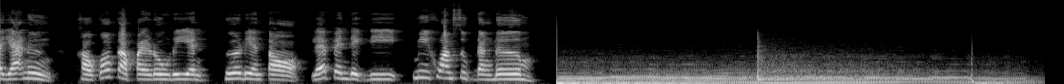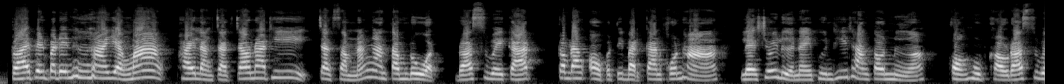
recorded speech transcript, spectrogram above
ระยะหนึ่ง เขาก็กลับไปโรงเรียนเพื่อเรียนต่อและเป็นเด็กดีมีความสุขดังเดิม กลายเป็นประเด็นฮือฮาอย่างมาก ภายหลังจากเจ้าหน้าที่จากสำนักงงานตำรวจรัสเวกัส กำลังออกปฏิบัติการค้นหา และช่วยเหลือในพื้นที่ทางตอนเหนือของหุบเขารัสเว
